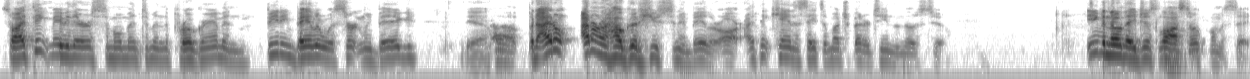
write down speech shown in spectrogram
So I think maybe there is some momentum in the program, and beating Baylor was certainly big. Yeah. Uh, but I don't I don't know how good Houston and Baylor are. I think Kansas State's a much better team than those two. Even though they just lost to Oklahoma State.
